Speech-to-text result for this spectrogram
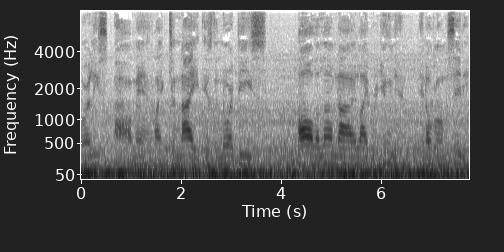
Or at least, oh man, like tonight is the Northeast all alumni like reunion in Oklahoma City.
